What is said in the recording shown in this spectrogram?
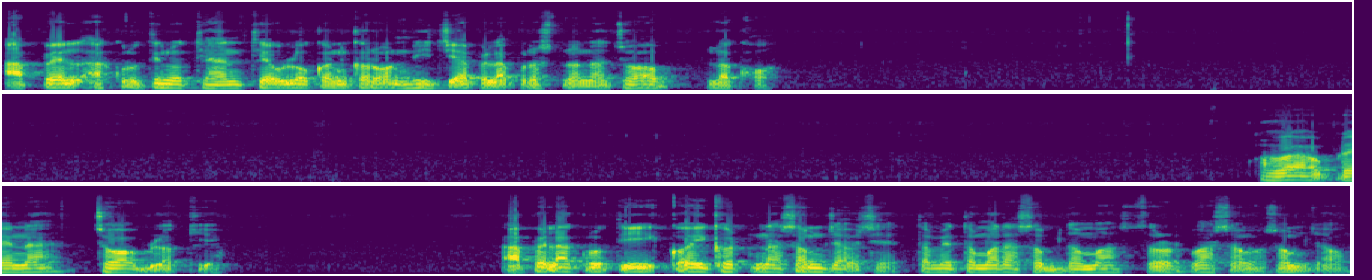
આપેલ આકૃતિનું ધ્યાનથી અવલોકન કરો, નીચે આપેલા પ્રશ્નના જવાબ લખો. હવે આપણે એના જવાબ લખીએ. આપેલ આકૃતિ કઈ ઘટના સમજાવે છે? તમે તમારા શબ્દમાં સરળ ભાષામાં સમજાવો.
